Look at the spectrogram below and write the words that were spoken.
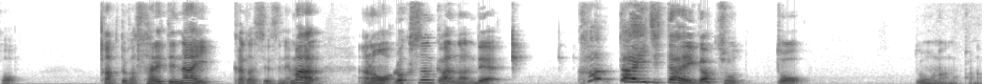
こう、カットがされてない形ですね。まあ、あの、6寸間なんで、艦隊自体がちょっと、どうなのかな。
